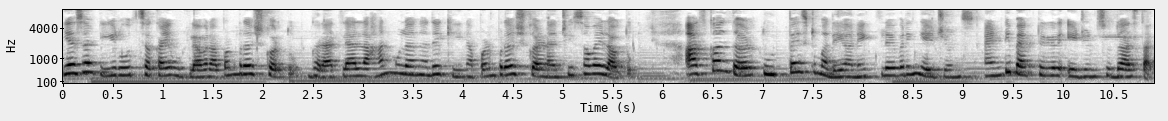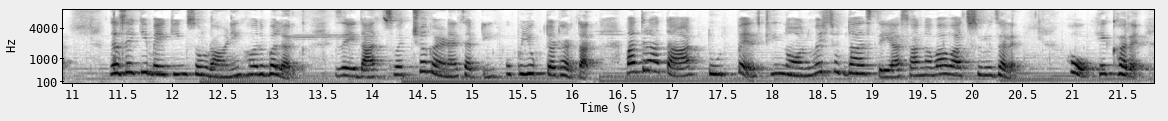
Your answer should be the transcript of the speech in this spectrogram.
यासाठी रोज सकाळी उठल्यावर आपण ब्रश करतो. घरातल्या लहान मुलांना देखील आपण ब्रश करण्याची सवय लावतो. आजकाल तर टूथपेस्टमध्ये अनेक फ्लेवरिंग एजंट्स अँटीबॅक्टेरियल एजंटसुद्धा असतात. जसे की बेकिंग सोडा आणि हर्बल अर्क जे दात स्वच्छ करण्यासाठी उपयुक्त ठरतात. मात्र आता टूथपेस्ट ही नॉनव्हेजसुद्धा असते असा नवा वाद सुरू झाला आहे हो हे खरं आहे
